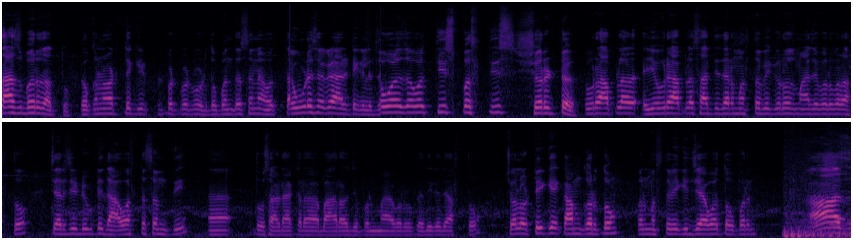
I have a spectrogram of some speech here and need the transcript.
तासभर जातो. लोकांना वाटतं की पटपट पडतो पण तसं नाही होत. एवढे सगळे आर्टिकल जवळजवळ तीस पस्तीस शर्ट. एवढा आपला एवढा आपला साथीदार मस्तपैकी रोज माझ्याबरोबर असतो. चर्ची ड्युटी दहा वाजता संपती. तो साडे अकरा बारा वाजेपर्यंत माझ्याबरोबर कधी कधी असतो. चलो ठीक आहे काम करतो. पण मस्तपैकी जेवा तोपर्यंत. आज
